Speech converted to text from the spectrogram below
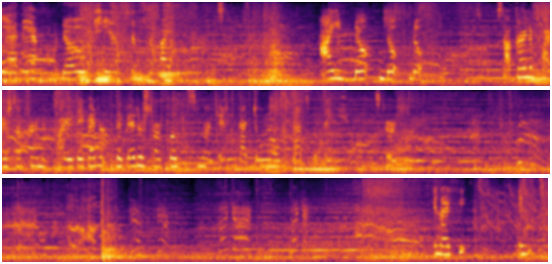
Yeah, they have no chance of surviving. I know, no, no. Stop trying to fire. Stop trying to fire. They better, they better start focusing on getting that door open. That's what they need. Start doing. And I think, and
